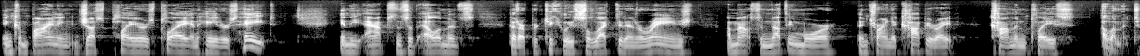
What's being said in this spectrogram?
in combining just players play and haters hate in the absence of elements that are particularly selected and arranged amounts to nothing more than trying to copyright commonplace element.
